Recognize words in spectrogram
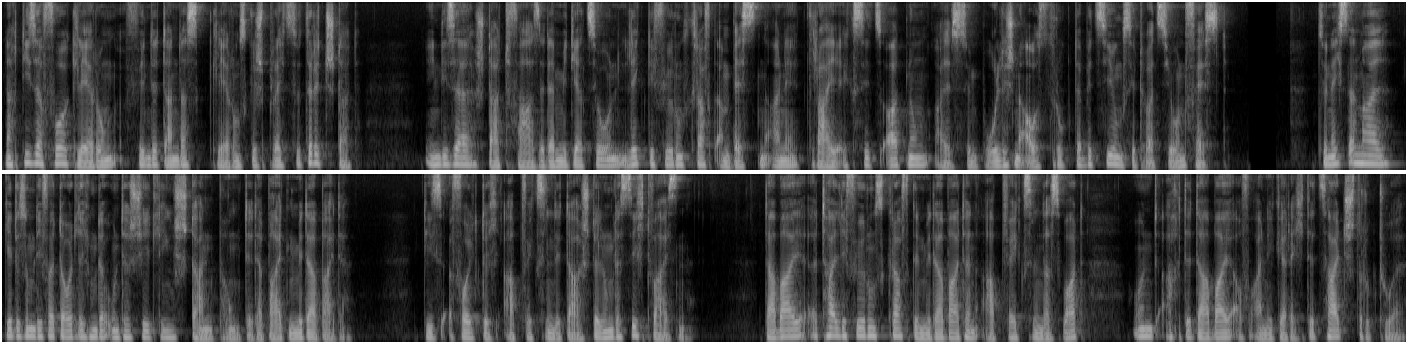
Nach dieser Vorklärung findet dann das Klärungsgespräch zu dritt statt. In dieser Stadtphase der Mediation legt die Führungskraft am besten eine Dreieckssitzordnung als symbolischen Ausdruck der Beziehungssituation fest. Zunächst einmal geht es um die Verdeutlichung der unterschiedlichen Standpunkte der beiden Mitarbeiter. Dies erfolgt durch abwechselnde Darstellung der Sichtweisen. Dabei erteilt die Führungskraft den Mitarbeitern abwechselnd das Wort und achtet dabei auf eine gerechte Zeitstruktur.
